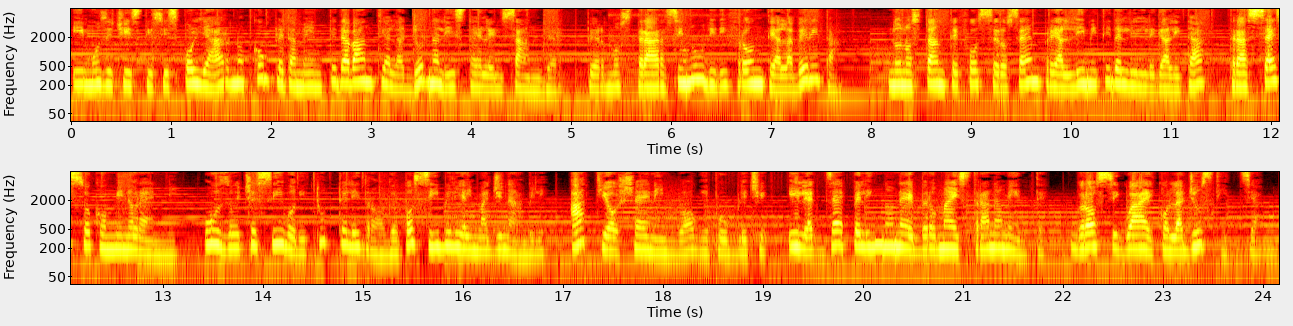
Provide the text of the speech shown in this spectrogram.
i musicisti si spogliarono completamente davanti alla giornalista Ellen Sander, per mostrarsi nudi di fronte alla verità. Nonostante fossero sempre al limite dell'illegalità, tra sesso con minorenni uso eccessivo di tutte le droghe possibili e immaginabili, atti osceni in luoghi pubblici, i Led Zeppelin non ebbero mai stranamente, grossi guai con la giustizia.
